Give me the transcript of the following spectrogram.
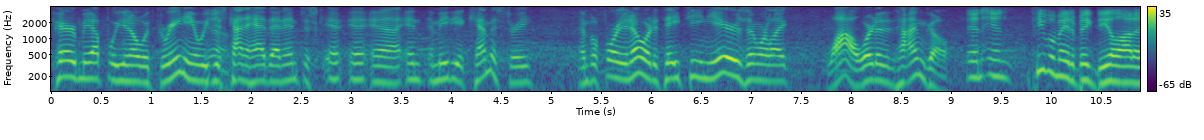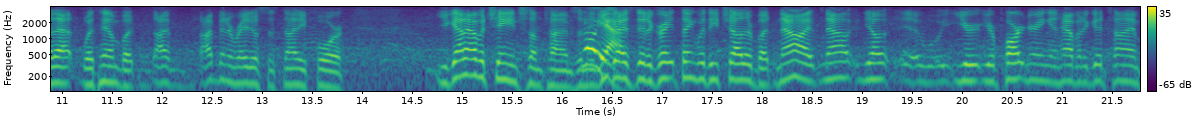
Paired me up, with, you know, with Greeny, and we just kind of had that inter- in, uh, in, immediate chemistry. And before you know it, it's 18 years, and we're like, wow, where did the time go? And and people made a big deal out of that with him, but I I've been in radio since '94. You got to have a change sometimes. I oh, mean, Oh, yeah. you guys did a great thing with each other, but now I now you know you're you're partnering and having a good time.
